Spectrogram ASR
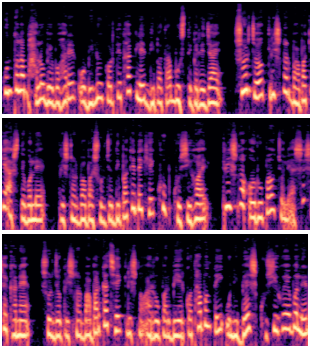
কুন্তলা ভালো ব্যবহারের অভিনয় করতে থাকলে দীপা তা বুঝতে পেরে যায়। সূর্য কৃষ্ণর বাবাকে আসতে বলে কৃষ্ণর বাবা সূর্য দীপাকে দেখে খুব খুশি হয়। কৃষ্ণ ও রূপাও চলে আসে সেখানে। সূর্য কৃষ্ণর বাবার কাছে কৃষ্ণ আর রূপার বিয়ের কথা বলতেই উনি বেশ খুশি হয়ে বলেন,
